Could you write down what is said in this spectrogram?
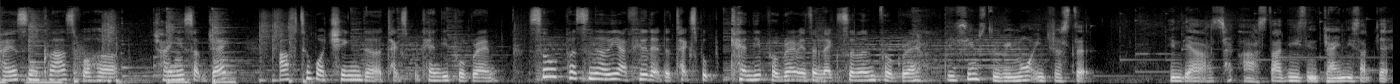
highest in class for her Chinese subject after watching the textbook candy program. So personally, I feel that the textbook candy program is an excellent program. They seem to be more interested in their uh, studies in Chinese subject,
